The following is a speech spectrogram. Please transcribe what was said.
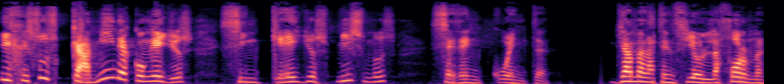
Y Jesús camina con ellos sin que ellos mismos se den cuenta. Llama la atención la forma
